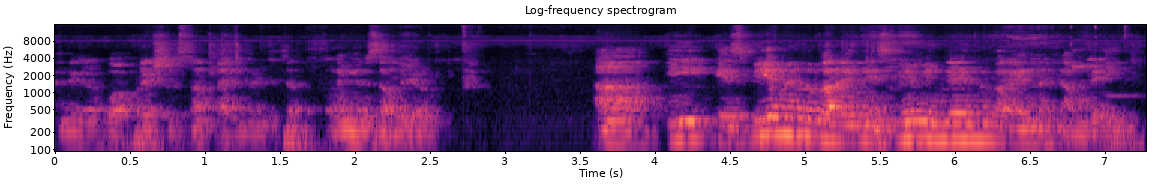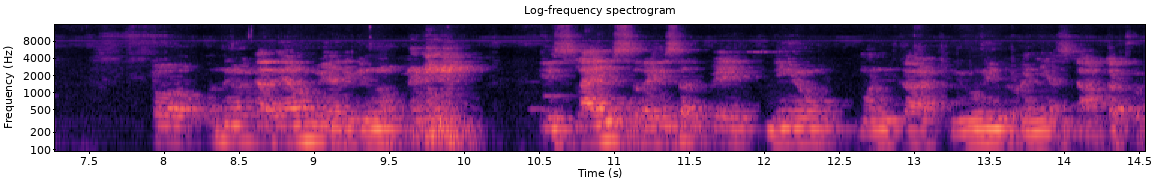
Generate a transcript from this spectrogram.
എന്തെങ്കിലും കോപ്പറേഷൻസ് നടത്താൻ വേണ്ടി തുടങ്ങിയ ഒരു സൗകര്യമാണ്. ഈ എസ് ബി എം എന്ന് പറയുന്ന എസ് ബി എം ഇന്ത്യ എന്ന് പറയുന്ന കമ്പനി ഇപ്പോൾ നിങ്ങൾക്ക് അറിയാമെന്ന് വിചാരിക്കുന്നു ഈ Slice Razorpay Niyo OneCard Uni തുടങ്ങിയ സ്റ്റാർട്ടപ്പ്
